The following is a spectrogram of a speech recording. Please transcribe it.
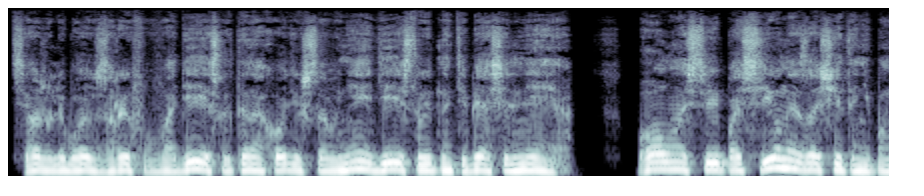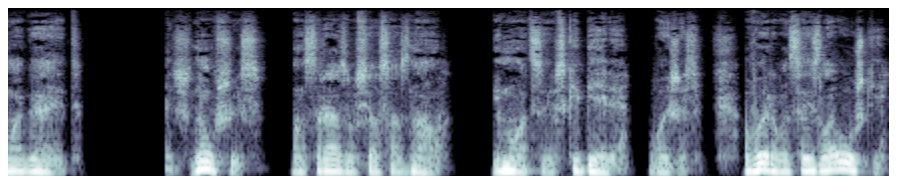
Все же любой взрыв в воде, если ты находишься в ней, действует на тебя сильнее. Полностью и пассивная защита не помогает. Очнувшись, он сразу все осознал. Эмоции вскипели. Выжить. Вырваться из ловушки.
